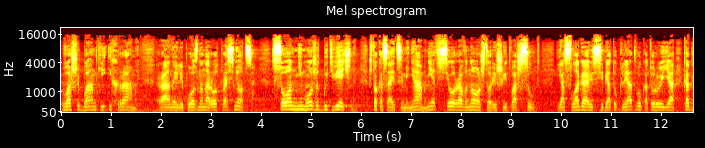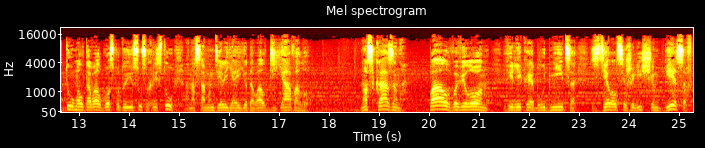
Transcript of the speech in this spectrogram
ваши банки и храмы. Рано или поздно народ проснется. Сон не может быть вечным. Что касается меня, мне все равно, что решит ваш суд. Я слагаю с себя ту клятву, которую я, как думал, давал Господу Иисусу Христу, а на самом деле я ее давал дьяволу. Но сказано – пал Вавилон, великая блудница, сделался жилищем бесов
